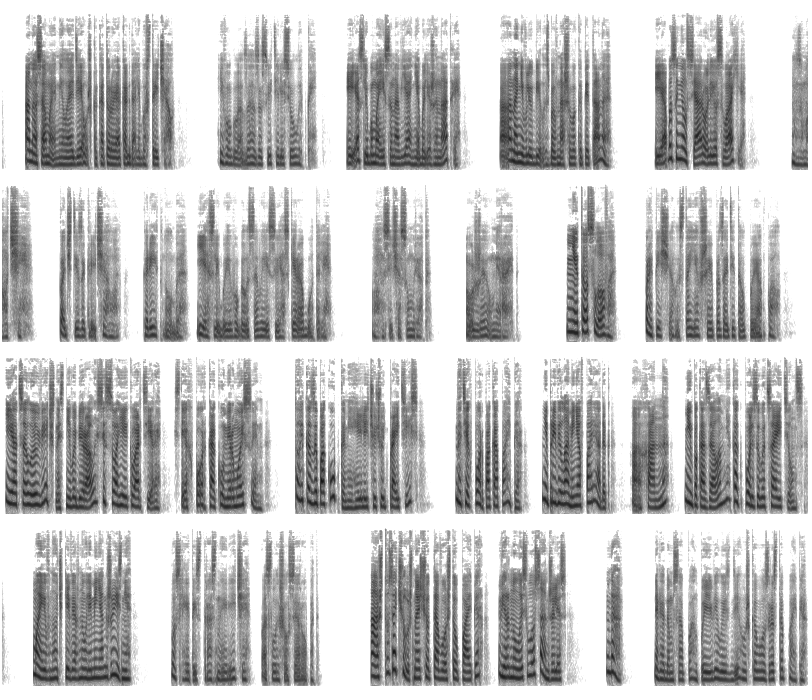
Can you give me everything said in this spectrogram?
Она самая милая девушка, которую я когда-либо встречал. Его глаза засветились улыбкой. И если бы мои сыновья не были женаты, а она не влюбилась бы в нашего капитана, я бы занялся ролью свахи. Замолчи, почти закричал он, крикнул бы, если бы его голосовые связки работали. Он сейчас умрет, уже умирает. Не то слово, пропищала стоявшая позади толпы опал. Я целую вечность не выбиралась из своей квартиры с тех пор, как умер мой сын. Только за покупками или чуть-чуть пройтись. До тех пор, пока Пайпер не привела меня в порядок, а Ханна не показала мне, как пользоваться iTunes. Мои внучки вернули меня к жизни. После этой страстной речи послышался ропот. А что за чушь насчет того, что Пайпер вернулась в Лос-Анджелес? Да. Рядом с Апал появилась девушка возраста Пайпер.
